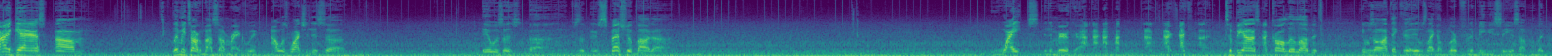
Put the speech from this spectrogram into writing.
All right, guys. Um, let me talk about something right quick. I was watching this. Uh, it was a, uh, it was a special about uh, whites in America. I, I, I, to be honest, I caught a little of it. It was on. I think it was like a blurb from the BBC or something. But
